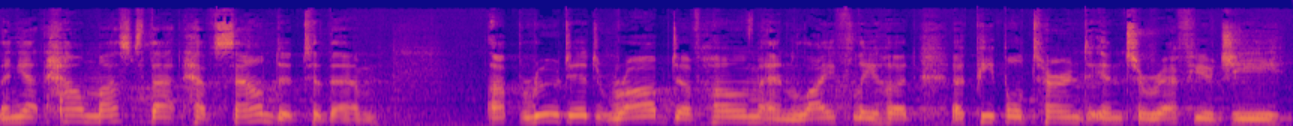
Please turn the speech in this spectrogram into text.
And yet, how must that have sounded to them? Uprooted, robbed of home and livelihood, a people turned into refugee,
